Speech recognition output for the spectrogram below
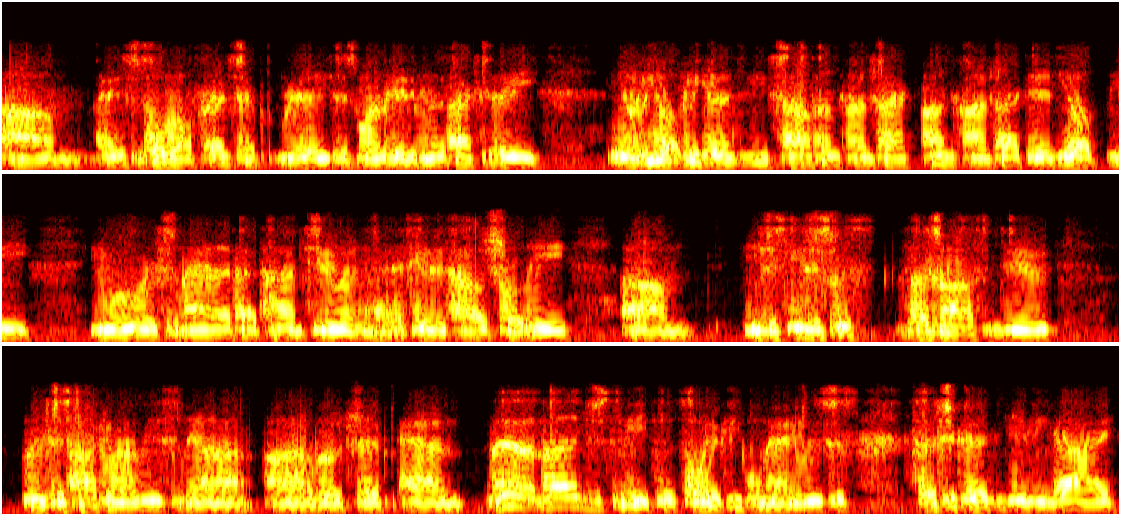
um, I guess his overall friendship really just motivated me. The fact that he, you know, he helped me get into Deep South uncontract, uncontracted. He helped me, you know, we were in Atlanta at that time too, and I stayed at his house shortly. Um, he just, he just was such an awesome dude. We were just talking about it recently on a, on a road trip, and not just to meet, but so many people, man. He was just such a good, giving guy,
